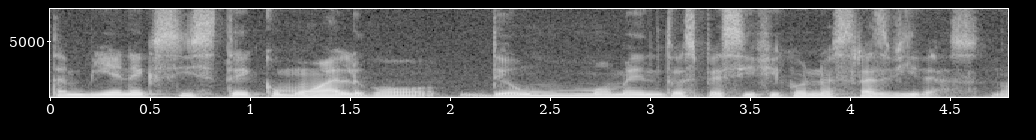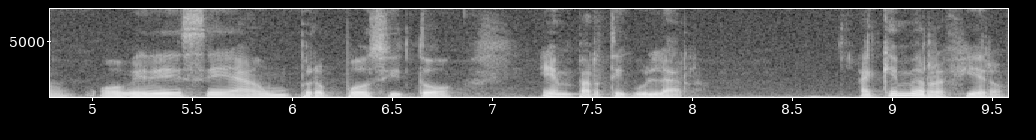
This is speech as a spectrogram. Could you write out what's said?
también existe como algo de un momento específico en nuestras vidas, ¿no? Obedece a un propósito en particular. ¿A qué me refiero?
